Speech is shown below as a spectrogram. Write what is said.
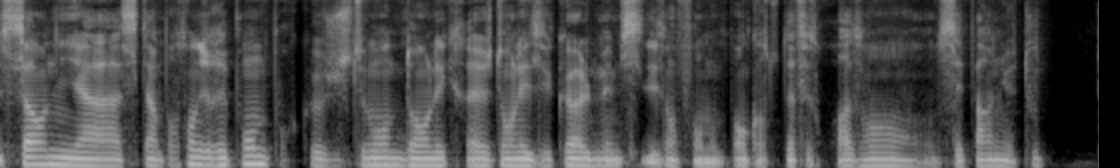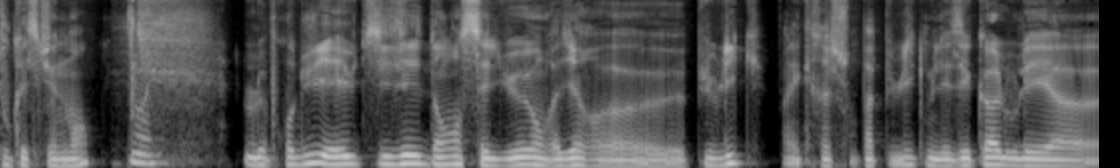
ça, on y a, c'était important d'y répondre pour que justement dans les crèches, dans les écoles, même si les enfants n'ont pas encore tout à fait 3 ans, on s'épargne tout, tout questionnement. Ouais le produit est utilisé dans ces lieux, on va dire, euh, publics. les crèches ne sont pas publiques, mais les écoles ou les. Euh,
